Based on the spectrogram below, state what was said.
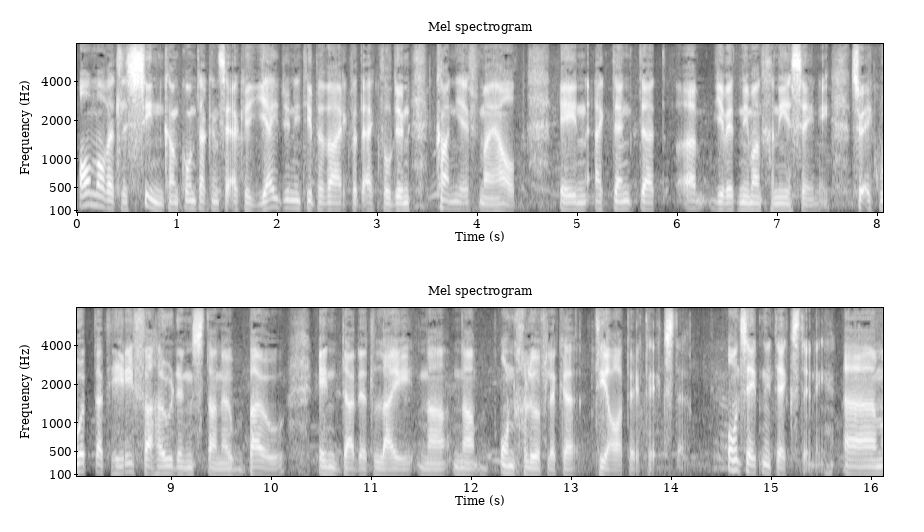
almal wat hulle sien kan kontak en sê ek jy doen die tipe werk wat ek wil doen, kan jy vir my help? En ek dink dat um, jy weet niemand gaan nee sê nie. So ek hoop dat hierdie verhoudings dan nou bou en dat dit lei na na ongelooflike teatertekste. Ons het nie tekste nie. Ehm um,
